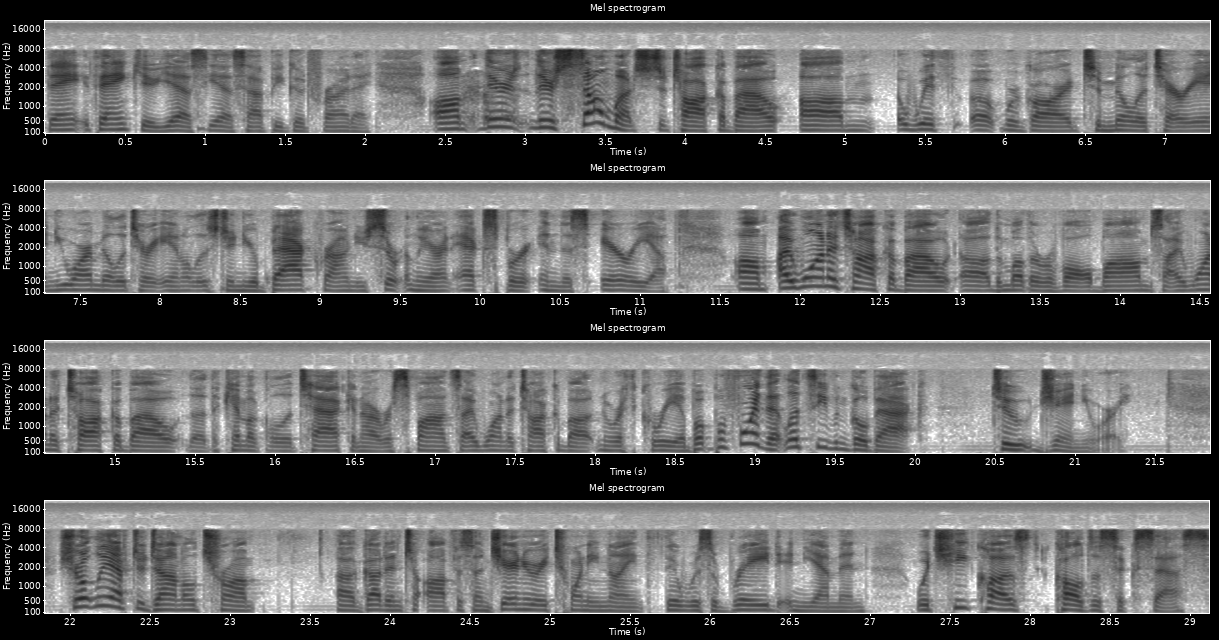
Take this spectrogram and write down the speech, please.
Thank, thank you. Yes, yes. Happy Good Friday. Um, there's there's so much to talk about um, with uh, regard to military, and you are a military analyst. In your background, you certainly are an expert in this area. Um, I want to talk about uh, the mother of all bombs. I want to talk about the, the chemical attack and our response. I want to talk about North Korea. But before that, let's even go back to January. Shortly after Donald Trump uh, got into office on January 29th, there was a raid in Yemen, which he caused, called a success.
